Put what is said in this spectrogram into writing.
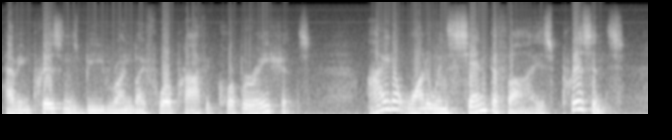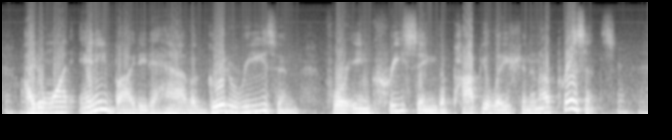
having prisons be run by for-profit corporations. I don't want to incentivize prisons. Mm-hmm. I don't want anybody to have a good reason for increasing the population in our prisons. Mm-hmm.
